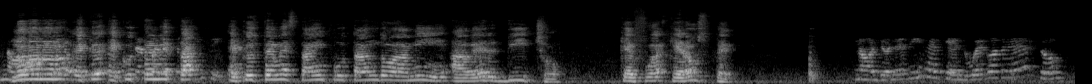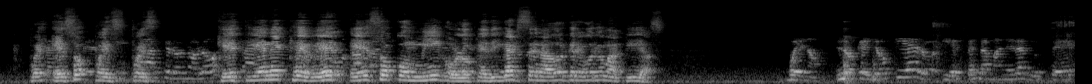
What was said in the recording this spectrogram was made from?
No, No, no, no, es que, es que usted me está, es que usted me está imputando a mí haber dicho que fue, que era usted. No, yo le dije que luego de eso. Pues eso, pues, pues, cronológica ¿qué tiene que ver eso conmigo? Lo que diga el senador Gregorio Matías. Bueno, lo que yo quiero, y esta es la manera de usted,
